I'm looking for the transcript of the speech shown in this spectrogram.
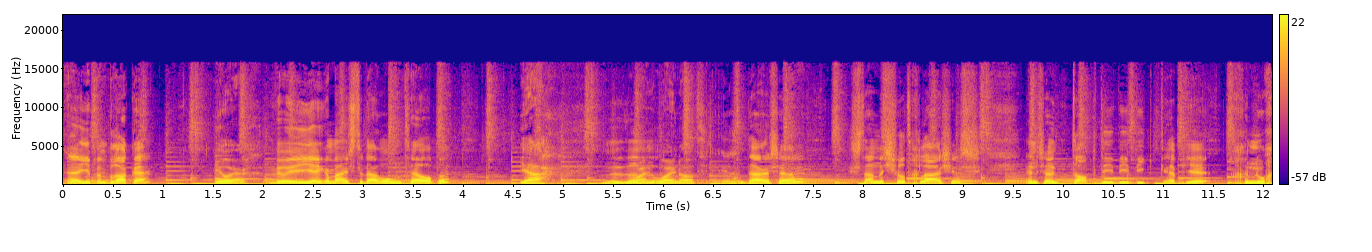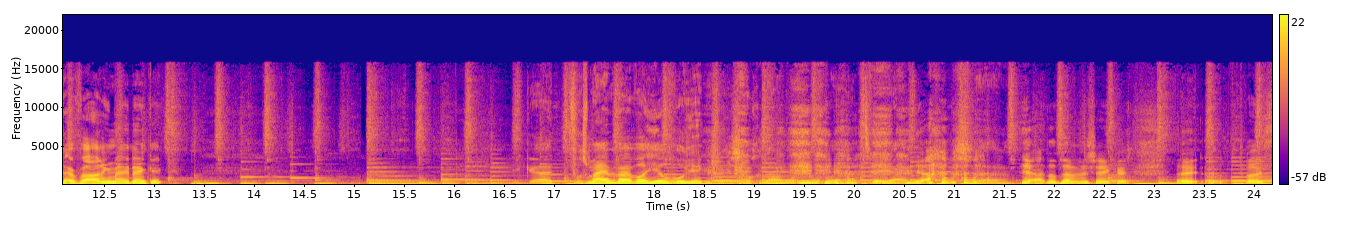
eh, je bent brak hè? Heel erg. Wil je Jägermeister daarom te helpen? Ja, Dan- why, why not? Daar zo staan de shotglaasjes. En zo'n tap, die, die, die heb je genoeg ervaring mee, denk ik. Ik, eh, volgens mij hebben wij wel heel veel jegerstukjes al gedaan de afgelopen twee jaar. Ja, Dus, ja dat hebben we zeker. Hey, proost.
